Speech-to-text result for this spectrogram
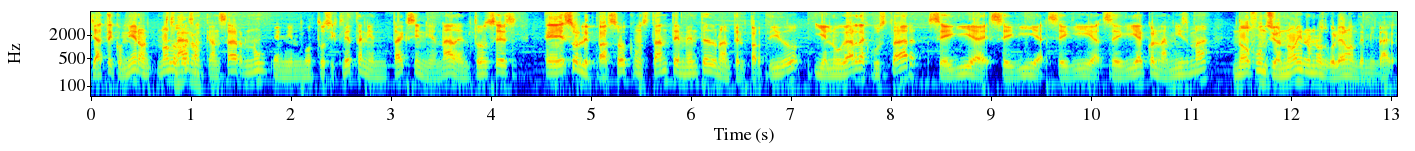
ya te comieron, no lo vas a alcanzar nunca, ni en motocicleta, ni en taxi, ni en nada. Entonces, eso le pasó constantemente durante el partido y en lugar de ajustar, seguía, seguía, seguía, seguía con la misma. No funcionó y no nos golearon de milagro.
